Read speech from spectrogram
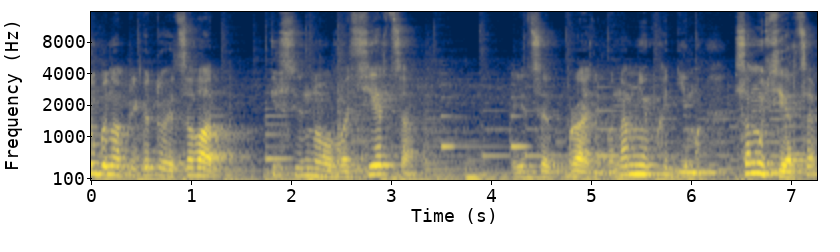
Чтобы нам приготовить салат из свиного сердца, рецепт празднику, нам необходимо само сердце,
